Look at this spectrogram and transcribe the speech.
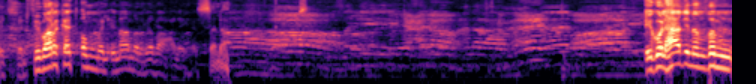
ادخل. في بركة أم الإمام الرضا عليه السلام. يقول هذه من ضمن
